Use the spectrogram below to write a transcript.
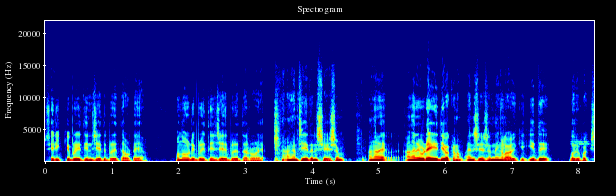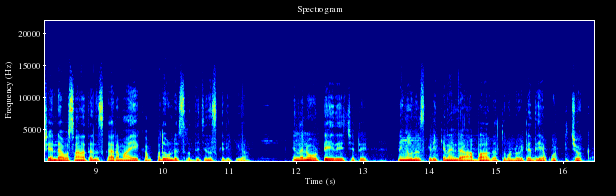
ശരിക്കും ബ്രീത്ത് ഇൻ ചെയ്ത് ബ്രീത്ത് ഔട്ട് ചെയ്യുക ഒന്നുകൂടി ബ്രീത്ത് ഇൻ ചെയ്ത് ബ്രീത്ത് ഔട്ട് ചെയ്യുക അങ്ങനെ ചെയ്തതിന് ശേഷം അങ്ങനെ അങ്ങനെ ഇവിടെ എഴുതി വെക്കണം. അതിന് ശേഷം നിങ്ങൾ അവർക്ക് ഇത് ഒരു പക്ഷേ എന്റെ അവസാനത്തെ നിസ്കാരമായേക്കാം. അതുകൊണ്ട് ശ്രദ്ധിച്ച് നിസ്കരിക്കുക. എന്ന് നോട്ട് ചെയ്ത് വെച്ചിട്ട് നിങ്ങൾ നിസ്കരിക്കണതിന്റെ ആ ഭാഗത്ത് കൊണ്ടുപോയിട്ട് എന്ത് ചെയ്യുക ഒട്ടിച്ചു വെക്കുക.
